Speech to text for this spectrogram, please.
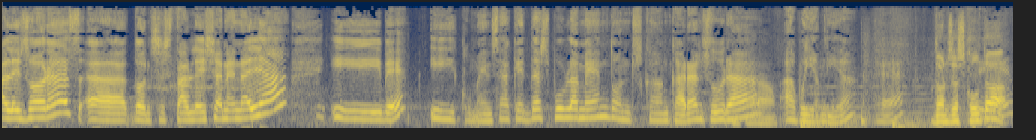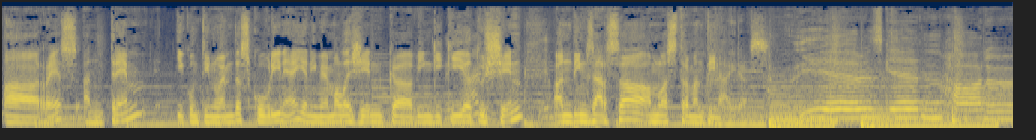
aleshores eh, doncs s'estableixen en allà i bé, i comença aquest despoblament doncs, que encara ens dura Encara. avui en dia. Eh? Doncs escolta, Sí. uh, res, entrem i continuem descobrint, eh? I animem a la gent que vingui aquí a Tuixent a endinsar-se amb les trementinaires. The air is getting hotter.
